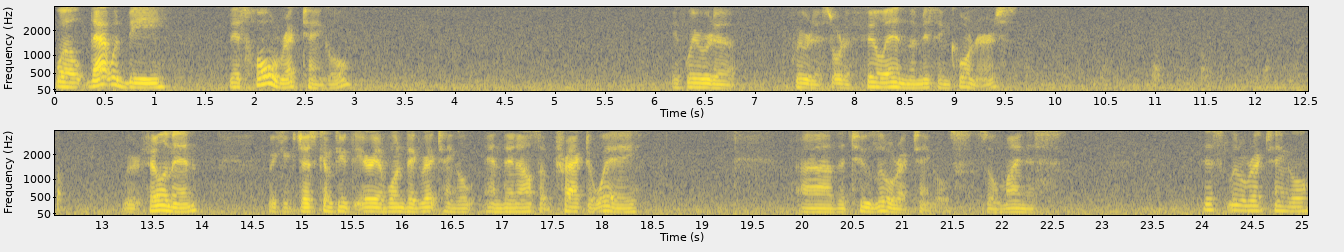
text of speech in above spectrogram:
well that would be this whole rectangle. If we were to if we were to sort of fill in the missing corners. We were to fill them in, we could just compute the area of one big rectangle and then I'll subtract away uh, the two little rectangles. So minus this little rectangle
